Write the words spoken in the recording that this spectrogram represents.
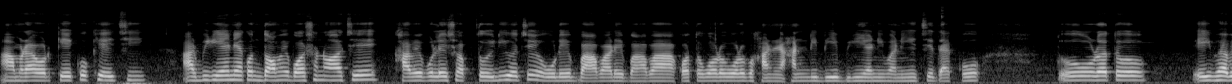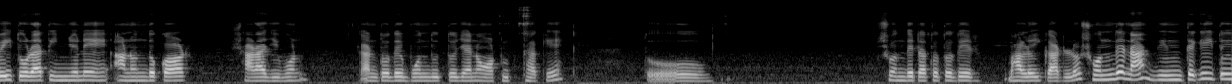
আমরা ওর কেকও খেয়েছি। আর বিরিয়ানি এখন দমে বসানো আছে, খাবে বলে সব তৈরি হচ্ছে ওরে বাবা রে বাবা, কত বড় বড় হান্ডি দিয়ে বিরিয়ানি বানিয়েছে, দেখো। তো ওরা তো এইভাবেই তোরা তিনজনে আনন্দ কর সারা জীবন। কারণ তোদের বন্ধুত্ব যেন অটুট থাকে। তো সন্ধেটা তো তোদের ভালোই কাটলো। সন্ধে না, দিন থেকেই তুই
